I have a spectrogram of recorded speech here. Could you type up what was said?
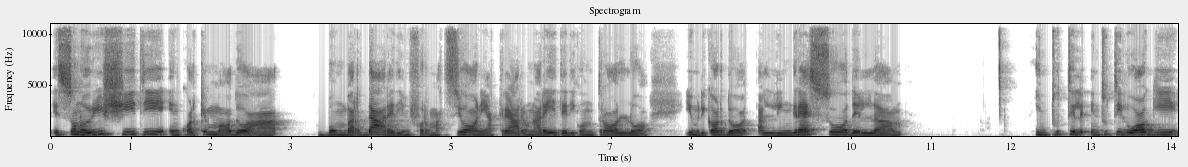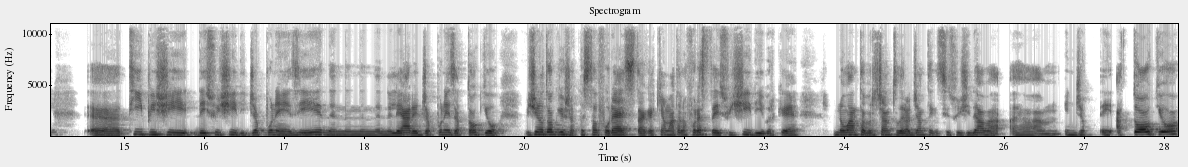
e sono riusciti in qualche modo a bombardare di informazioni, a creare una rete di controllo. Io mi ricordo all'ingresso del, in, tutti, in tutti i luoghi eh, tipici dei suicidi giapponesi, nel, nel, nelle aree giapponesi a Tokyo, vicino a Tokyo c'è questa foresta che è chiamata la foresta dei suicidi perché il 90% della gente che si suicidava eh, Gia- a Tokyo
